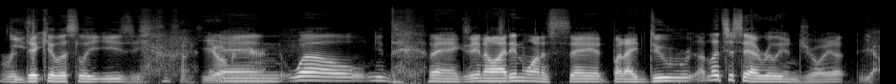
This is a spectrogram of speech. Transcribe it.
ridiculously easy. you over here. and well, thanks. You know, I didn't want to say it, but I do. Let's just say I really enjoy it. Yeah.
